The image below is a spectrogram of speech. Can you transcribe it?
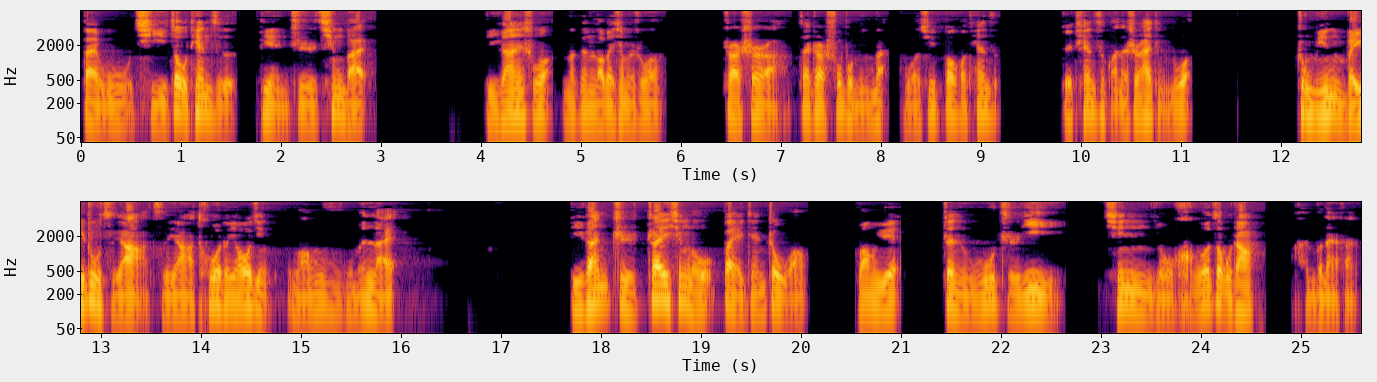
待吾启奏天子，便知清白。”比干说：“那跟老百姓们说，这事儿啊，在这儿说不明白，我去报告天子。这天子管的事还挺多。”众民围住子牙，子牙拖着妖精往午门来。比干至摘星楼拜见纣王，王曰：“朕无旨意。”亲有何奏章？很不耐烦。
